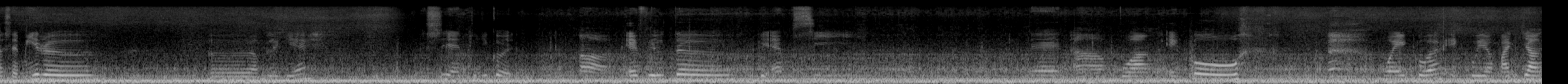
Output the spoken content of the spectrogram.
side mirror mesti yang tu juga. Ha, air filter BMC then uh, buang echo. Buang echo lah echo yang panjang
